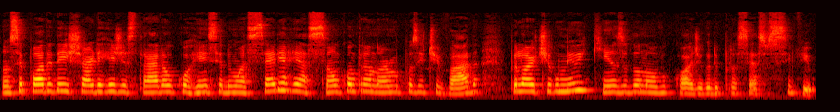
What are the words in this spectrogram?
não se pode deixar de registrar a ocorrência de uma séria reação contra a norma positivada pelo artigo 1015 do novo Código de Processo Civil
